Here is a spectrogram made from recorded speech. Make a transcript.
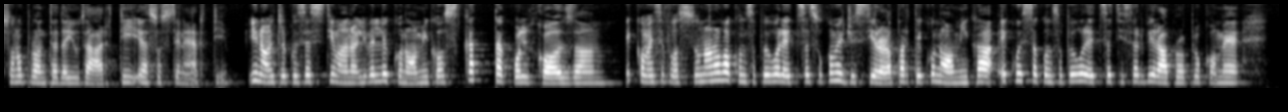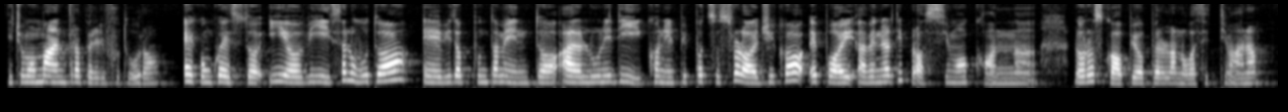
sono pronte ad aiutarti e a sostenerti. Inoltre questa settimana a livello economico scatta qualcosa. È come se fosse una nuova consapevolezza su come gestire la parte economica e questa consapevolezza ti servirà proprio come diciamo mantra per il futuro. E con questo io vi saluto e vi do appuntamento a lunedì con il pippozzo astrologico e poi a venerdì prossimo con l'oroscopio per la nuova settimana.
